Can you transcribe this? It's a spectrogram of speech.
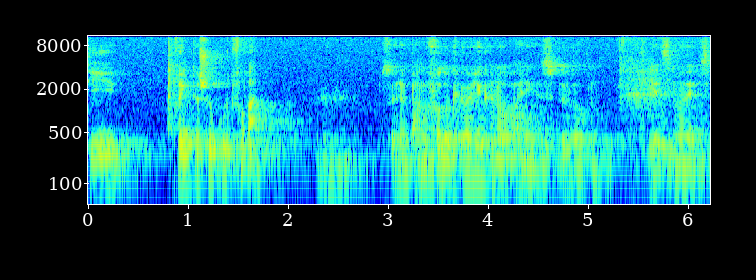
die bringt das schon gut voran. Mhm. So eine Bank vor der Kirche kann auch einiges bewirken, die jetzt neu ist.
